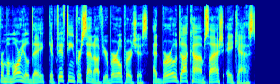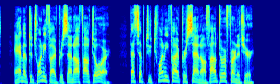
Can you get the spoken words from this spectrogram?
For Memorial Day, get 15% off your Burrow purchase at burrow.com/acast and up to 25% off outdoor. That's up to 25% off outdoor furniture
